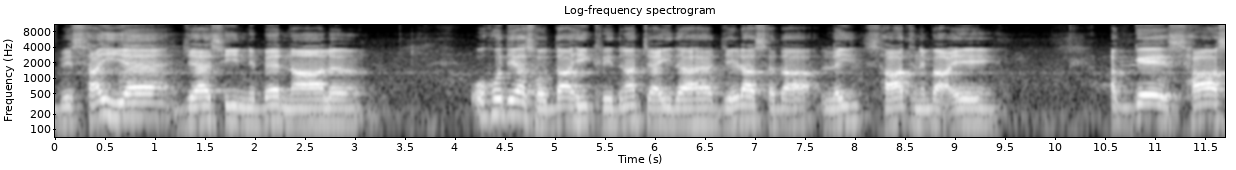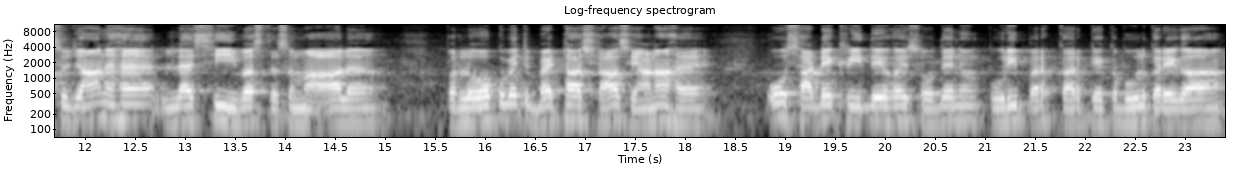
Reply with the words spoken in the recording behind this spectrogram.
ਵਿਸਾਈ ਹੈ ਜੈਸੀ ਨਿਬੈ ਨਾਲ। ਉਹੋ ਜਿਹਾ ਸੌਦਾ ਹੀ ਖਰੀਦਣਾ ਚਾਹੀਦਾ ਹੈ, ਜਿਹੜਾ ਸਦਾ ਲਈ ਸਾਥ ਨਿਭਾਏ। ਅੱਗੇ ਸਾਹ ਸੁਜਾਨ ਹੈ, ਲੈਸੀ ਵਸਤ ਸੰਭਾਲ। ਪਰਲੋਕ ਵਿੱਚ ਬੈਠਾ ਸ਼ਾਹ ਸਿਆਣਾ ਹੈ, ਉਹ ਸਾਡੇ ਖਰੀਦੇ ਹੋਏ ਸੌਦੇ ਨੂੰ ਪੂਰੀ ਪਰਖ ਕਰਕੇ ਕਬੂਲ ਕਰੇਗਾ।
